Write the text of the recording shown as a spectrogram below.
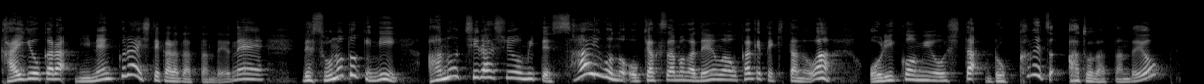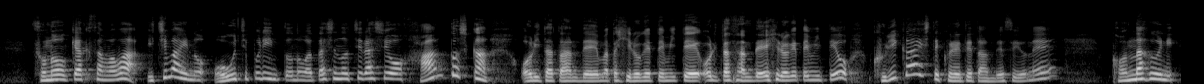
開業から2年くらいしてからだったんだよね。でその時にあのチラシを見て最後のお客様が電話をかけてきたのは折り込みをした6ヶ月後だったんだよ。そのお客様は1枚のおうちプリントの私のチラシを半年間折りたたんでまた広げてみて折りたたんで広げてみてを繰り返してくれてたんですよね。こんな風に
